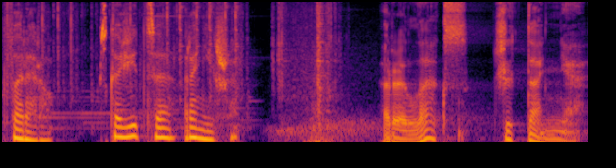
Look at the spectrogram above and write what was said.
Фереро. Скажіть це раніше. Релакс читання.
